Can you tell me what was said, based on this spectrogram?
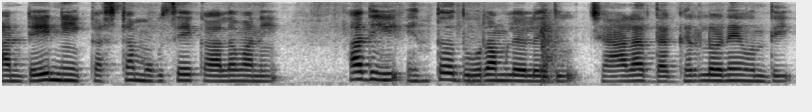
అంటే నీ కష్టం ముగిసే కాలం అని. అది ఎంతో దూరంలో లేదు చాలా దగ్గరలోనే ఉంది.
